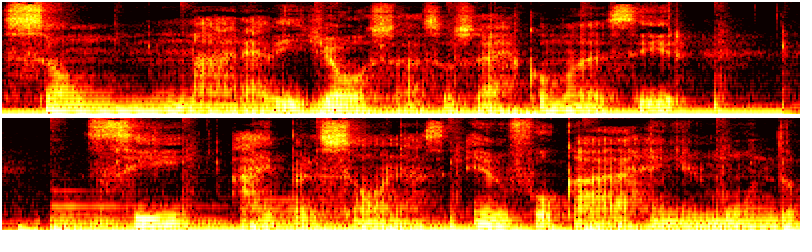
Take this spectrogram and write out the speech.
son maravillosas, o sea, es como decir, sí hay personas enfocadas en el mundo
